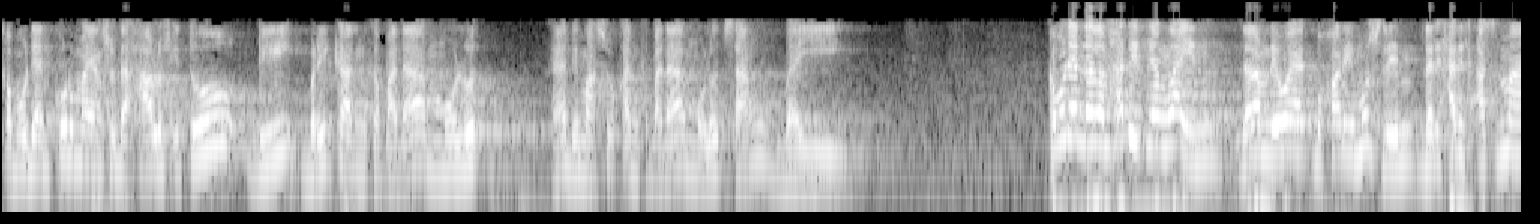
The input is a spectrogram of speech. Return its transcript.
Kemudian kurma yang sudah halus itu diberikan kepada mulut, ya, dimasukkan kepada mulut sang bayi. Kemudian dalam hadis yang lain, dalam riwayat Bukhari Muslim dari hadis Asma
